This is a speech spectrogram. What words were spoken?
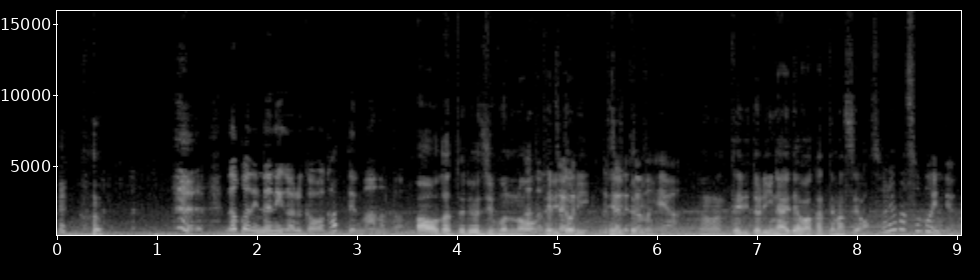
どこに何があるか分かってんの？あなた。あ分かってるよ。自分あののテリトリー。ぐちゃぐちゃの部屋うん、テリトリー内では分かってますよ。それがすごいんだよね。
